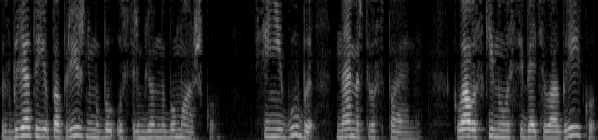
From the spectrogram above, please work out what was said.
Взгляд ее по-прежнему был устремлен на бумажку. Синие губы намертво спаяны. Клава скинула с себя телогрейку,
